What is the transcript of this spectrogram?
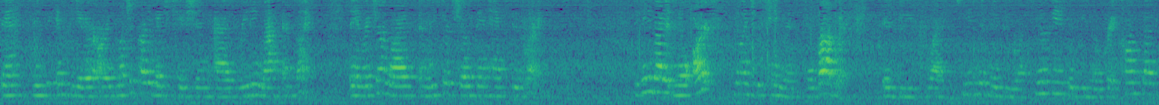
dance, music, and theater are as much a part of education as reading, math, and science. They enrich our lives, and research shows they enhance student learning. If you think about it, no art, no entertainment, no Broadway. It'd be less music, there'd be less movies, there'd be no great concepts,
